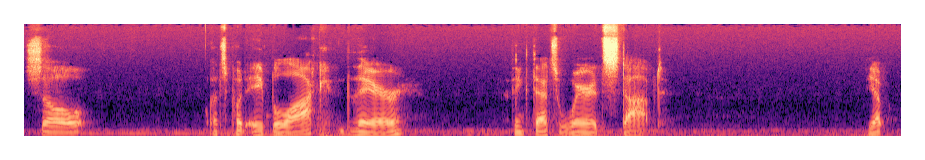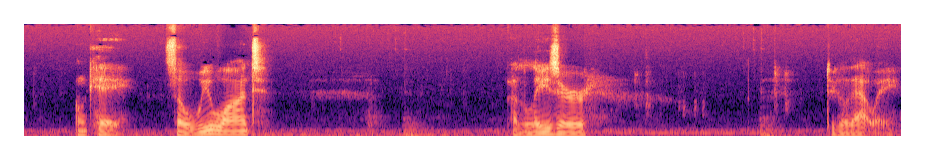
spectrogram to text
So let's put a block there. I think that's where it stopped. Yep. Okay. So we want a laser to go that way.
